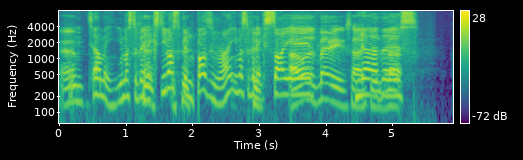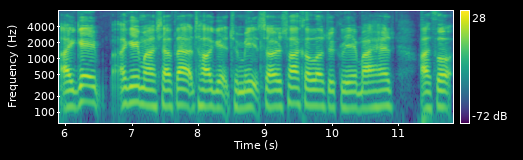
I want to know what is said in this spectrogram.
um, Tell me. You must have been ex- you must have been buzzing, right? You must have been excited, I was very excited, nervous. I gave I gave myself that target to meet. So psychologically in my head, I thought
